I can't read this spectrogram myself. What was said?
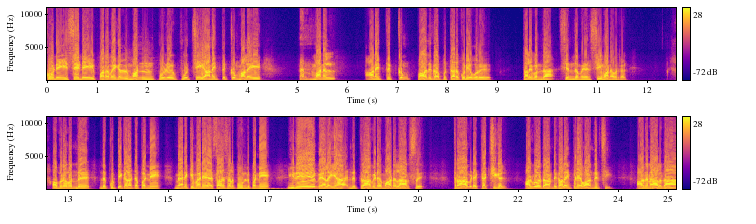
கொடி செடி பறவைகள் மண் புழு பூச்சி அனைத்துக்கும் மலை மணல் அனைத்துக்கும் பாதுகாப்பு தரக்கூடிய ஒரு தலைவன் தான் செந்தமிழன் சீமான் அவர்கள். அவரை வந்து இந்த குட்டி கலாட்டை பண்ணி மேடைக்கு மேடையை சலசலப்பு உண்டு பண்ணி இதே வேலையா இந்த திராவிட மாடல் அரசு திராவிட கட்சிகள் அறுபது ஆண்டு காலம் இப்படியே வாழ்ந்துருச்சு அதனாலதான்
